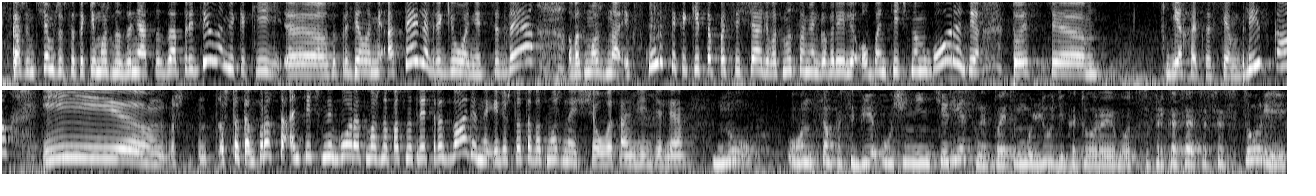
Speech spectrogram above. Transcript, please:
скажем, чем же все-таки можно заняться за пределами, какие, э, за пределами отеля в регионе Сиде, возможно, экскурсии какие-то посещали. Вот мы с вами говорили об античном городе, то есть э, ехать совсем близко. И э, ш- что там, просто античный город, можно посмотреть развалины или что-то, возможно, еще вы там видели? Ну, он сам по себе очень интересный, поэтому люди, которые вот соприкасаются с историей,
